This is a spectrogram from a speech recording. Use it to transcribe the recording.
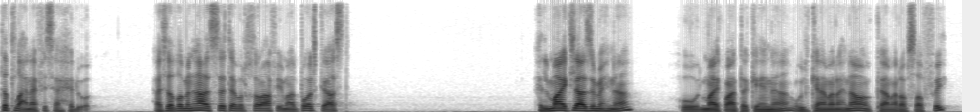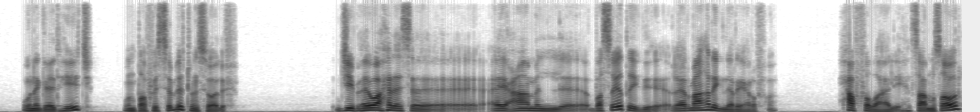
تطلع نفسها حلوة. هسه ضمن هذا ال setup الخرافي مال بودكاست المايك لازم هنا والمايك مالتك هنا والكاميرا هنا والكاميرا بصفي ونقعد هيك ونطفي السبلت ونسولف. جيب أي واحد هسه أي عامل بسيط غير ماهر يقدر يعرفها حفظ عليه. صار مصور؟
